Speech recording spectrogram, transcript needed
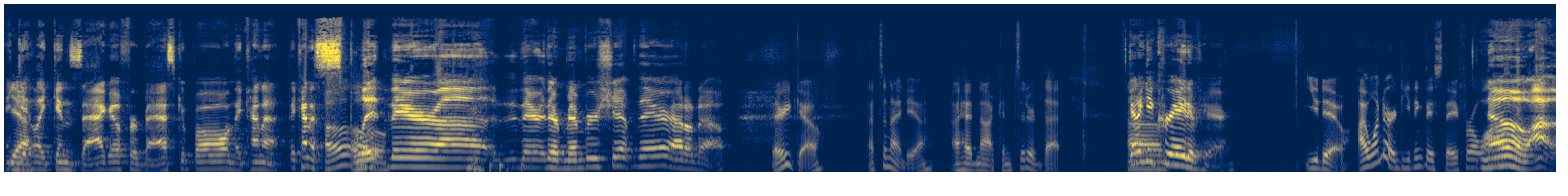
and. Yeah. get like Gonzaga for basketball, and they kind of they kind of Oh. split their uh, their their membership there. I don't know. There you go. That's an idea. I had not considered that. Gotta get Um, creative here. You do. I wonder. Do you think they stay for a while? No, I,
